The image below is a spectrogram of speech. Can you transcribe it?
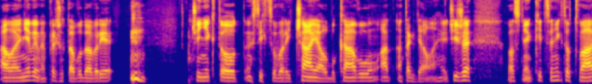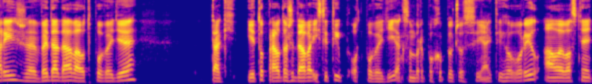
ale nevieme, prečo tá voda vrie či niekto si chce variť čaj alebo kávu a, a tak ďalej. Hej. Čiže vlastne keď sa niekto tvári, že veda dáva odpovede, tak je to pravda, že dáva istý typ odpovedí, ak som dobre pochopil, čo si aj ty hovoril, ale vlastne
